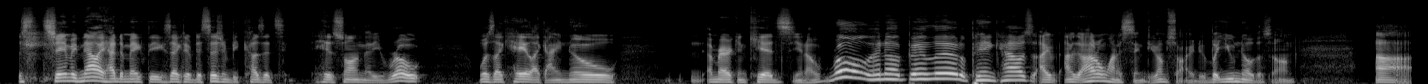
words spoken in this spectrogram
Shane McAnally had to make the executive decision because it's his song that he wrote. Was like, "Hey, like I know American kids, you know, rolling up in little pink houses." I I, I don't want to sing to you. I'm sorry, dude, but you know the song. Uh,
